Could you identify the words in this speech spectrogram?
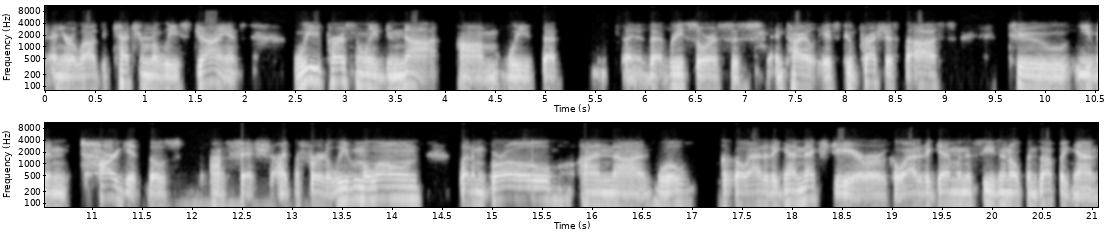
and you're allowed to catch and release giants. We personally do not. Um, we that that resource is entirely it's too precious to us to even target those uh, fish. I prefer to leave them alone, let them grow, and uh, we'll go at it again next year or go at it again when the season opens up again.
